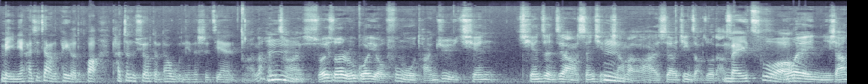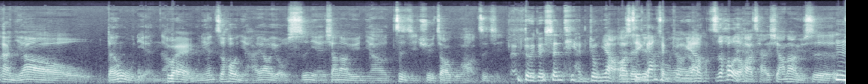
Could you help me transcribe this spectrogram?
每年还是这样的配额的话，它真的需要等到五年的时间。啊，那很长啊。嗯所以说，如果有父母团聚签签证这样申请的想法的话，还是要尽早做打算。没错因，为你想想看，你要等五年，然后对五年之后你还要有十年，相当于你要自己去照顾好自己，对对，身体很重要啊，健康很重要之后的话，才相当于是嗯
